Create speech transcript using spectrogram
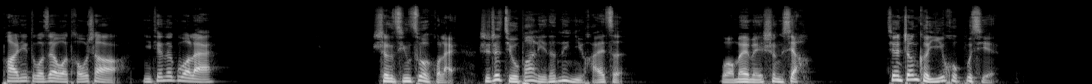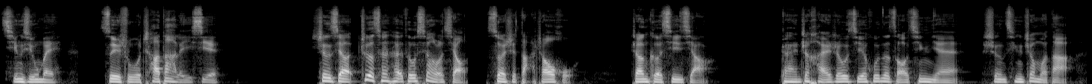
怕你躲在我头上，你天天过来。盛清坐过来，指着酒吧里的那女孩子：“我妹妹盛夏。”见张可疑惑不解，亲兄妹岁数差大了一些。盛夏这才抬头笑了笑，算是打招呼。张可心想：赶着海州结婚的早青年，盛清这么大，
